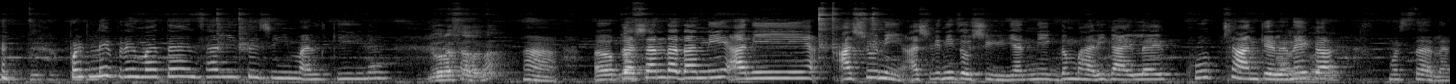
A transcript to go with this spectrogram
पडले प्रेमात. झाली तुझी मालकीन यो रशाला ना? हा. प्रशांत दादांनी आणि आशुनी अश्विनी जोशी यांनी एकदम भारी गायलंय. खूप छान केलं नाही का. मस्त आलाय.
